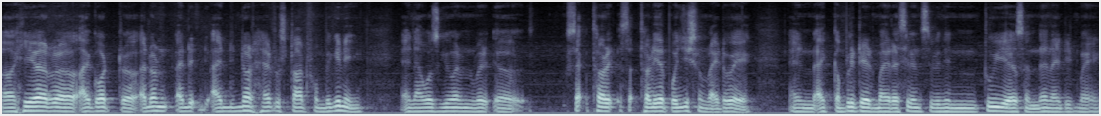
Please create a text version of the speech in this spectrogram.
uh, here uh, I got uh, I don't I did, I did not have to start from beginning, and I was given third third year position right away, and I completed my residency within two years, and then I did my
